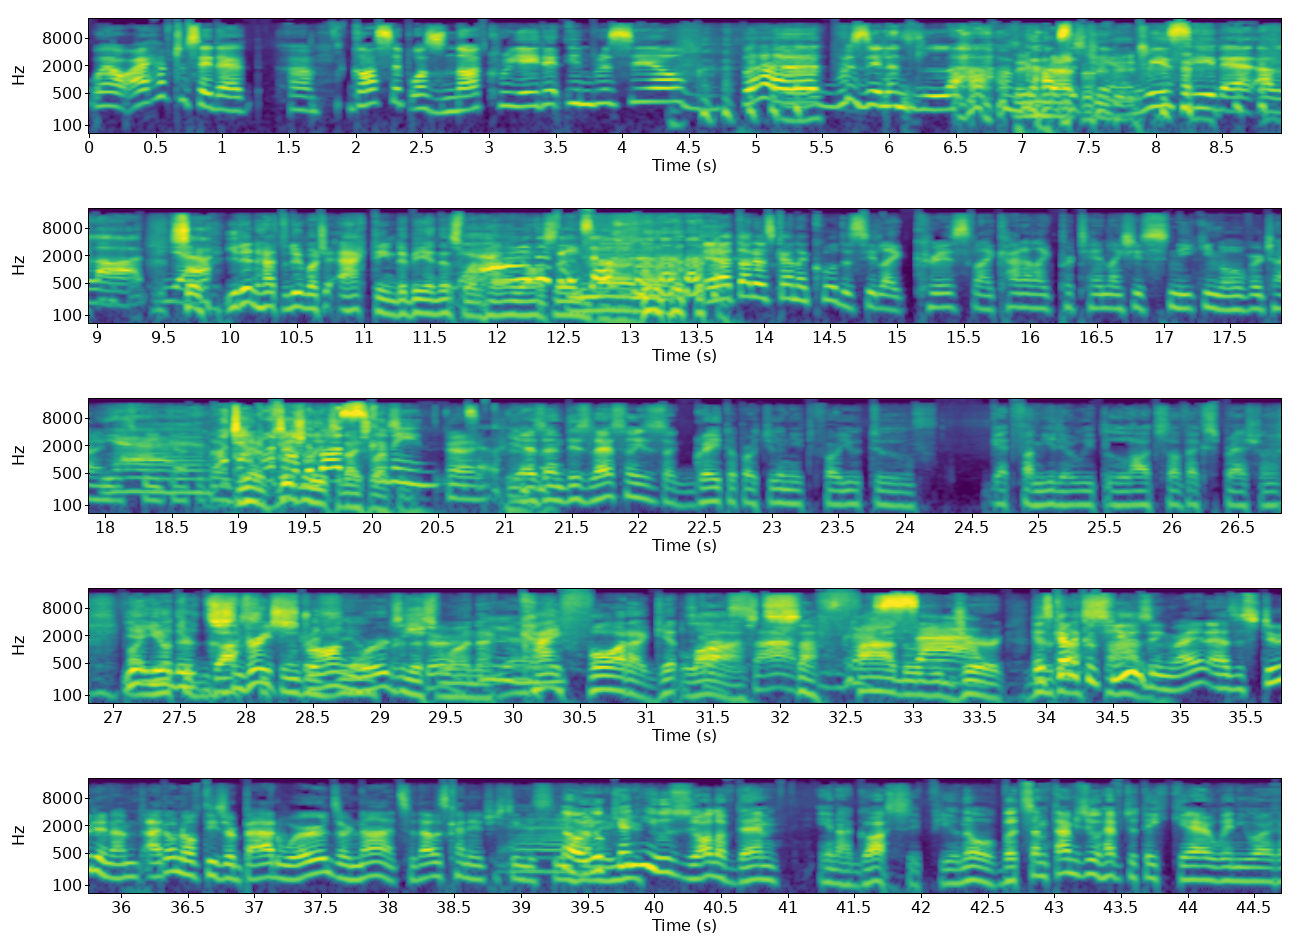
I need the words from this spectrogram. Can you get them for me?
Well, I have to say that um, gossip was not created in Brazil, but Brazilians love They mastered gossiping. it. We see that a lot. Yeah. So you didn't have to do much acting to be in this one, Yeah, huh? Y'all don't say? think and I thought it was kind of cool to see like Chris like kind of like pretend like she's sneaking over trying to speak yeah. after that. Watch Yeah, out, watch out, visually the it's a nice is lesson. coming. Right. So- Yes, and this lesson is a great opportunity for you to get familiar with lots of expressions. Yeah, you know, there's some very strong Brazil. words in this sure. one. Uh, Yeah. Cai fora, get lost. Desgraçado. Safado, you Desgraçado. jerk. It's kind of confusing, right? As a student, I'm I don't know if these are bad words or not. So that was kind of interesting to see. No, you can use- use all of them in a gossip, you know, but sometimes you have to take care when you are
